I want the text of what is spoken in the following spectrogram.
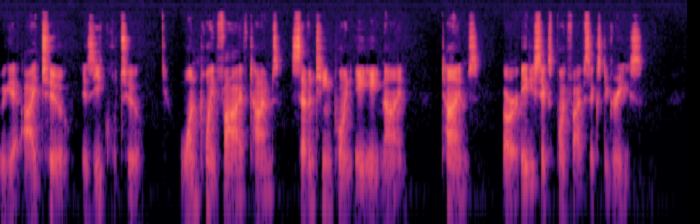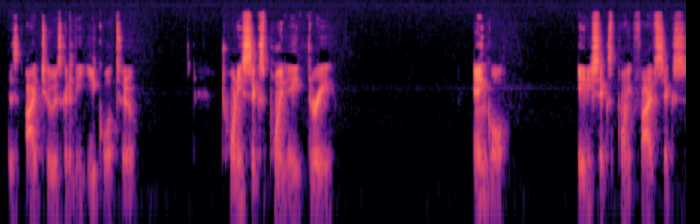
we get I2 is equal to 1.5 times 17.889 times, or 86.56 degrees. This I2 is going to be equal to 26.83 angle 86.56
